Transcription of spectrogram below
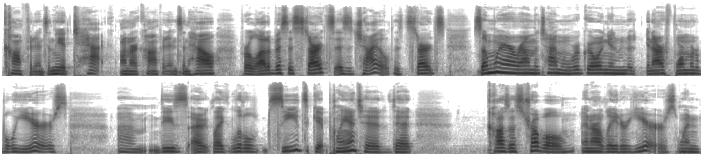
confidence and the attack on our confidence and how for a lot of us it starts as a child it starts somewhere around the time when we're growing in in our formidable years um, these are like little seeds get planted that cause us trouble in our later years. When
